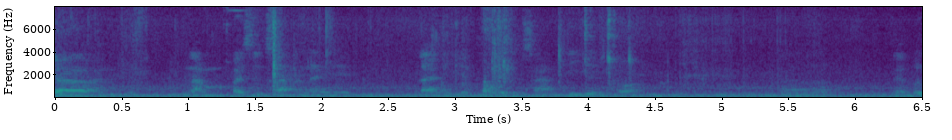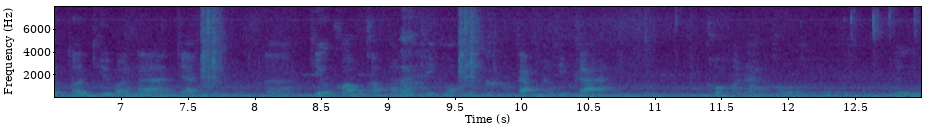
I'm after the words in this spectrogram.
จะนำไปศึกษาในรายละเอียดของเอกสารที่ยื่นก่อนเอ่อ แต่เบื้องต้นคิดว่าน่าจะเกี่ยวข้องกับภารกิจของกรรมธิการคมนาคมหรือ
